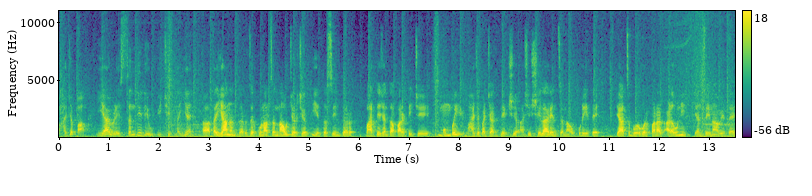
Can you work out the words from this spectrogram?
भाजपा यावेळेस संधी देऊ इच्छित नाही आहे आता यानंतर जर कोणाचं नाव चर्चेत येत असेल तर भारतीय जनता पार्टीचे मुंबई भाजपाचे अध्यक्ष आशिष शेलार यांचं नाव पुढे येते त्याचबरोबर पराग आळवणी यांचंही नाव येत आहे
